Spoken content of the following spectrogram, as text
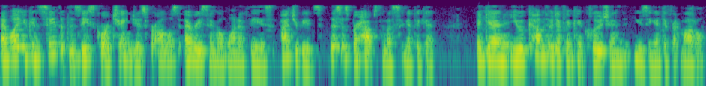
And while you can see that the z-score changes for almost every single one of these attributes, this is perhaps the most significant. Again, you would come to a different conclusion using a different model.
